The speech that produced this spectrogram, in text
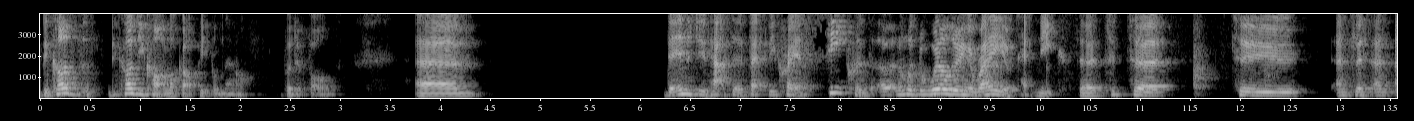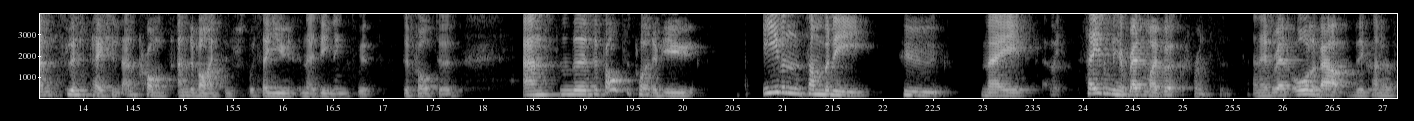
because because you can't lock up people now for default. Um, the industry has had to effectively create a sequence, an almost bewildering array of techniques to to to, to and, solic- and, and solicitations and prompts and devices which they use in their dealings with defaulters. And from the defaulter's point of view, even somebody who may say somebody had read my book, for instance, and they'd read all about the kind of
